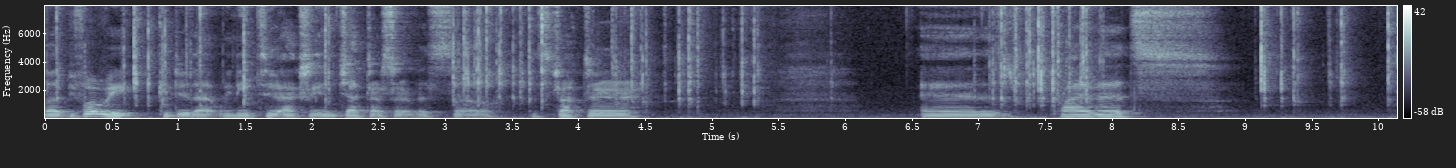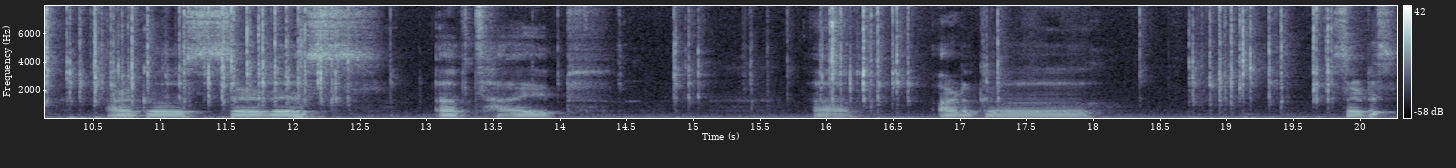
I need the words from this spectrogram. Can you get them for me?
But before we could do that, we need to actually inject our service. So instructor and private article service of type uh, article service.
